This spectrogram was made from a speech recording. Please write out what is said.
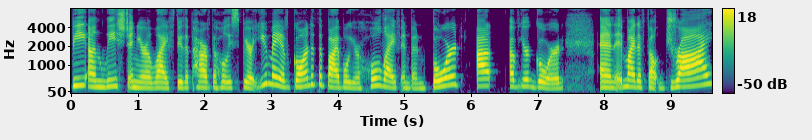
be unleashed in your life through the power of the Holy Spirit. You may have gone to the Bible your whole life and been bored out of your gourd, and it might have felt dry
